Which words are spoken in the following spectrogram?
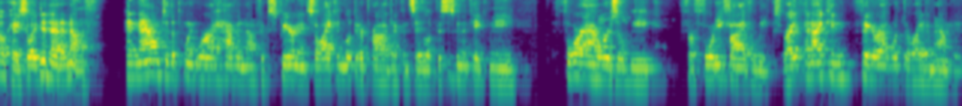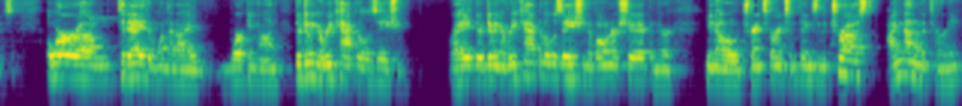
Okay, so I did that enough. And now I'm to the point where I have enough experience so I can look at a project and say, look, this is going to take me four hours a week for 45 weeks, right? And I can figure out what the right amount is. Or um, today, the one that I'm working on, they're doing a recapitalization, right? They're doing a recapitalization of ownership and they're you know, transferring some things into trust. I'm not an attorney.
